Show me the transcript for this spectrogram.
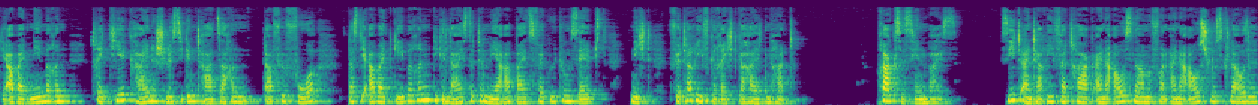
Die Arbeitnehmerin trägt hier keine schlüssigen Tatsachen dafür vor, dass die Arbeitgeberin die geleistete Mehrarbeitsvergütung selbst nicht für tarifgerecht gehalten hat. Praxishinweis. Sieht ein Tarifvertrag eine Ausnahme von einer Ausschlussklausel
